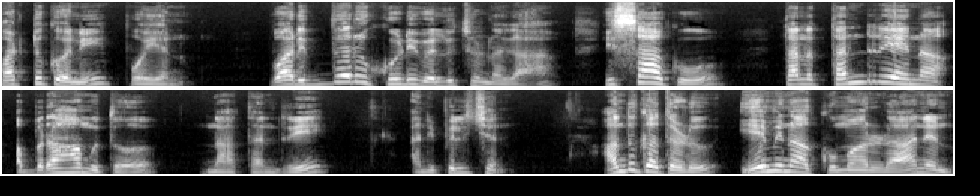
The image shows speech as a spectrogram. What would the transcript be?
పట్టుకొని పోయాను. వారిద్దరూ కూడి వెళ్ళుచుండగా ఇస్సాకు తన తండ్రి అయిన అబ్రహాముతో నా తండ్రి అని పిలిచాను. అందుకతడు ఏమి నా కుమారుడా? నేను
